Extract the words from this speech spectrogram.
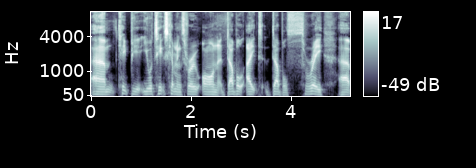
Um, keep your text coming through on double eight double three. Uh,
